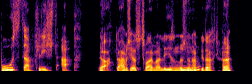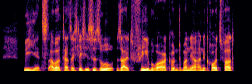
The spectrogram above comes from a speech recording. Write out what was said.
Boosterpflicht ab. Ja, da habe ich erst zweimal lesen müssen mhm. und habe gedacht, hä? Wie jetzt. Aber tatsächlich ist es so, seit Februar konnte man ja eine Kreuzfahrt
